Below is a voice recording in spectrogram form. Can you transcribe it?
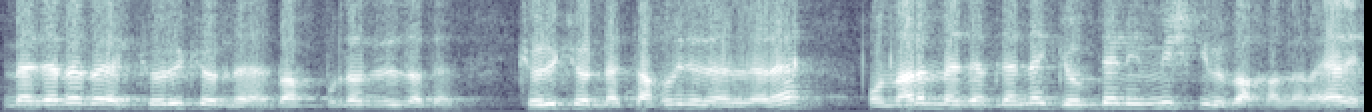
Mezhebe böyle körü körüne, bak burada dedi zaten, körü körüne taklit edenlere, onların mezheplerine gökten inmiş gibi bakanlara. Yani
